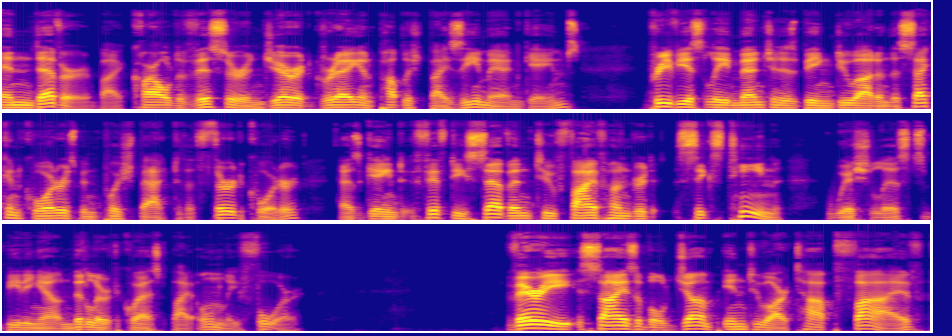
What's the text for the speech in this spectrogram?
Endeavor by Carl de Visser and Jarratt Gray and published by Z-Man Games. Previously mentioned as being due out in the second quarter has been pushed back to the third quarter, has gained 57 to 516 wish lists, beating out Middle Earth Quest by only four. Very sizable jump into our top five.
